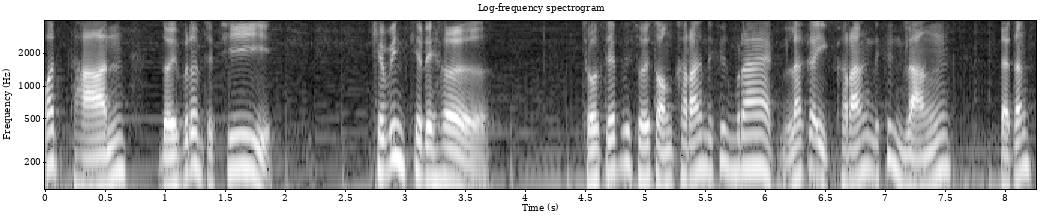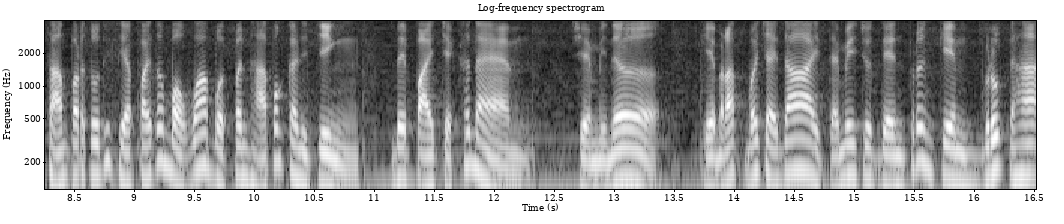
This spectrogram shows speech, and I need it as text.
มาตรฐาน โดยเริ่มจากที่เควินเคเดเฮอร์โชว์เซฟที่สวย 2 ครั้งในครึ่งแรก และก็อีกครั้งในครึ่งหลัง แต่ทั้ง 3 ประตูที่เสียไปต้องบอกว่าบทปัญหาป้องกันจริงๆได้ไป7คะแนนเชมิเนอร์ เกมรับไว้ใจได้แต่มีจุดเด่นเรื่องเกมรุกนะฮะ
